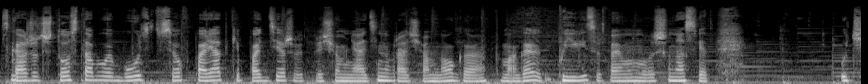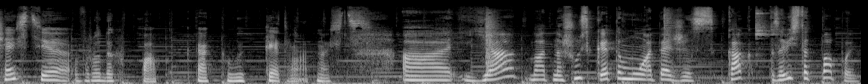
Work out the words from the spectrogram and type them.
скажут, что с тобой будет, все в порядке, поддерживают. Причем не один врач, а много помогают появиться твоему малышу на свет. Участие в родах пап. Как вы к этому относитесь? А, я отношусь к этому, опять же, как зависит от папы.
